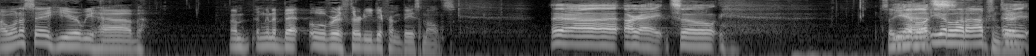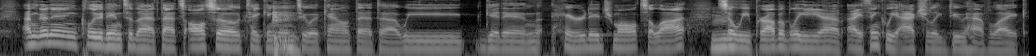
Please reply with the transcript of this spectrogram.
I want to say here we have I'm I'm going to bet over 30 different base malts. Uh, all right. So so you, yes. got, a lot, you got a lot of options uh, I'm going to include into that. That's also taking into account that uh, we get in heritage malts a lot. Mm-hmm. So we probably have, I think we actually do have like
